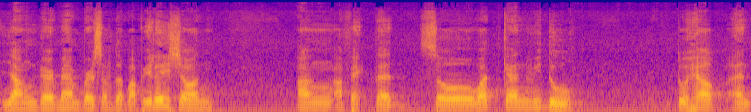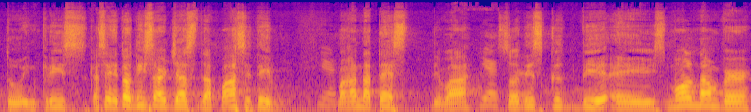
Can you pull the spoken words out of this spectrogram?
younger members of the population ang affected. So what can we do to help and to increase kasi ito these are just the positive Yes. mga na-test, di ba? Yes, so sir. this could be a small number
